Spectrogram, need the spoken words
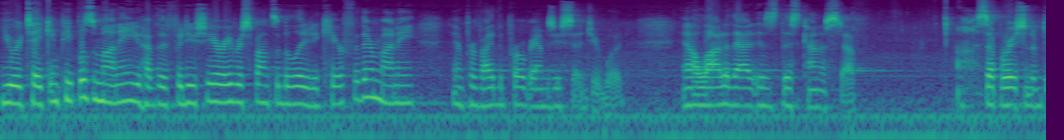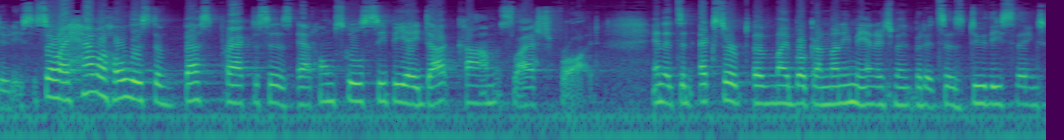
You are taking people's money. You have the fiduciary responsibility to care for their money and provide the programs you said you would. And a lot of that is this kind of stuff separation of duties. So I have a whole list of best practices at homeschoolcpa.com slash fraud. And it's an excerpt of my book on money management, but it says do these things.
